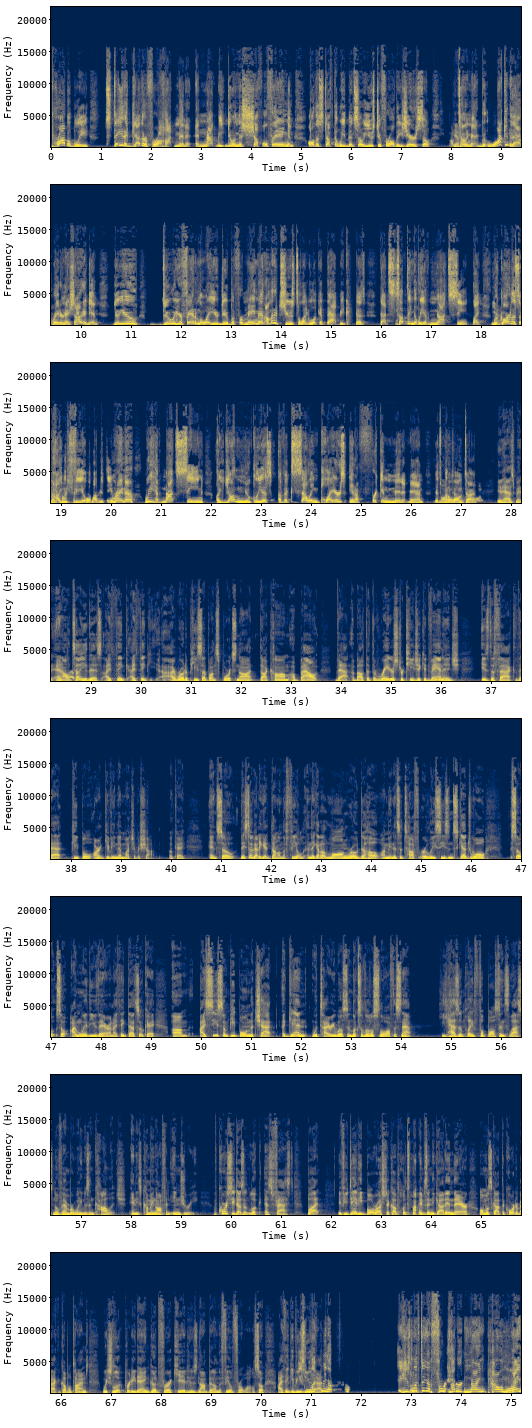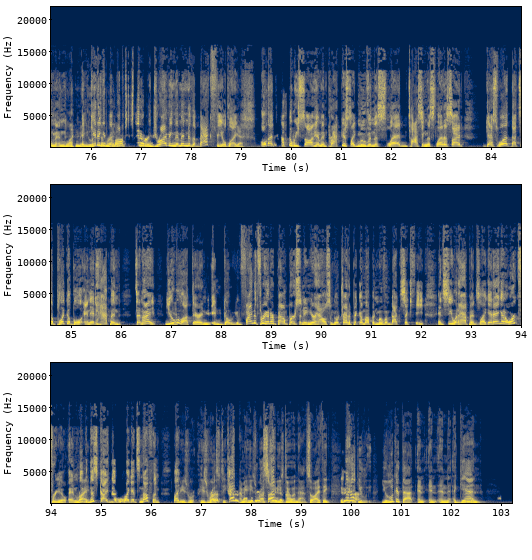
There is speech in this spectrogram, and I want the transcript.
probably stay together for a hot minute and not be doing this shuffle thing and all the stuff that we've been so used to for all these years. So I'm yep. telling you, man, walk into that Raider Nation. I, again, do you do your fandom the way you do? But for me, man, I'm going to choose to like look at that because that's something that we have not seen. Like, yeah. regardless of no how question. you feel about the team right now, we have not seen a young nucleus of excelling players in a freaking minute, man. It's long been a time. long time. It has been. And I'll tell you this. I think I think I wrote a piece up on sportsnaut.com about that, about that the Raiders strategic advantage is the fact that people aren't giving them much of a shot. Okay. And so they still got to get it done on the field and they got a long road to hoe. I mean, it's a tough early season schedule. So, so I'm with you there, and I think that's okay. Um, I see some people in the chat again with Tyree Wilson looks a little slow off the snap. He hasn't played football since last November when he was in college, and he's coming off an injury. Of course, he doesn't look as fast, but if you did, he bull rushed a couple of times and he got in there, almost got the quarterback a couple times, which looked pretty dang good for a kid who's not been on the field for a while. So I think if you he's do lifting that, up, He's lifting up 309 pound linemen, Linemen, and getting them them off up. center and driving them into the backfield. Like Yes. all that stuff that we saw him in practice, like moving the sled, and tossing the sled aside. Guess what? That's applicable, and it happened tonight. You go out there and, and go find a 300 pound person in your house and go try to pick them up and move them back six feet and see what happens. Like it ain't going to work for you. And look, Right. this guy does it like it's nothing. Like and he's he's rusty. kind of I mean, he's something to be rusty and he's excited doing that. So I think I think you you look at that and and and again,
